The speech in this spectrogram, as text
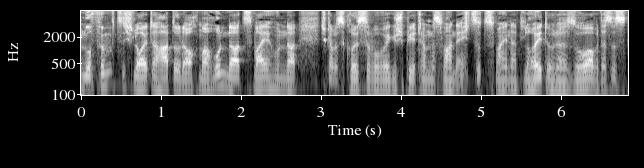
nur 50 Leute hatte oder auch mal 100, 200. Ich glaube, das Größte, wo wir gespielt haben, das waren echt so 200 Leute oder so. Aber das ist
